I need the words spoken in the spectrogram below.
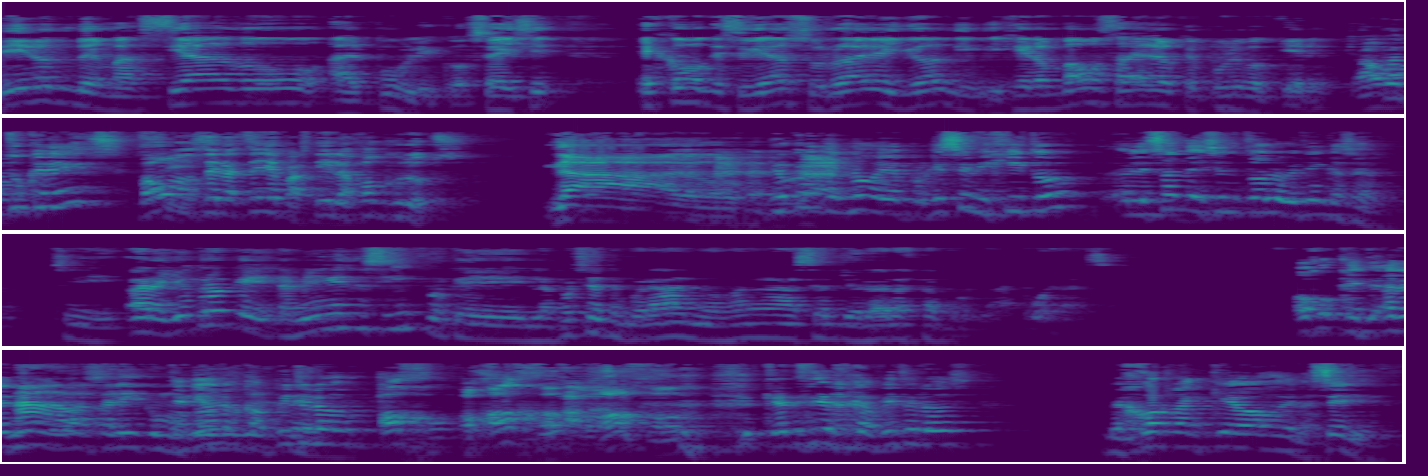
dieron demasiado al público. O sea, hici- es como que se hubieran zurrado el guion y dijeron, vamos a ver lo que el público quiere. ¿Pero tú crees? Vamos a hacer la serie a partir de las Hot Groups. ¡Claro! Yo creo que no, porque ese viejito les anda diciendo todo lo que tienen que hacer. Sí. Ahora, yo creo que también es así porque la próxima temporada nos van a hacer llorar hasta por las puertas. Ojo, que ha tenido- Nada, va a salir como. tenía los capítulos. Ojo, ojo, ¡Ojo! que ha tenido los capítulos mejor rankeados de la serie.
